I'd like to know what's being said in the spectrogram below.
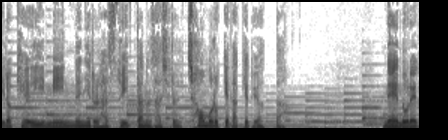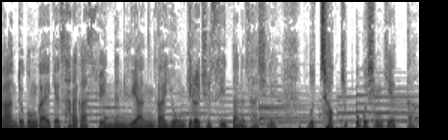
이렇게 의미 있는 일을 할 수 있다는 사실을 처음으로 깨닫게 되었다. 내 노래가 누군가에게 살아갈 수 있는 위안과 용기를 줄 수 있다는 사실이 무척 기쁘고 신기했다.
